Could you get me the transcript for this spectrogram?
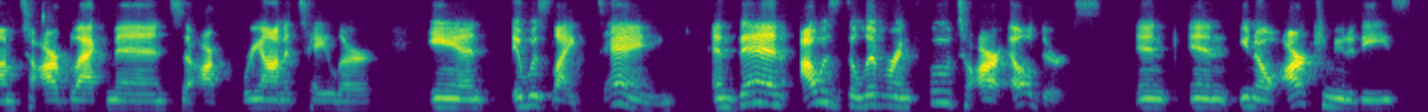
um, to our black men, to our Breonna Taylor. And it was like, dang. And then I was delivering food to our elders in in you know our communities,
